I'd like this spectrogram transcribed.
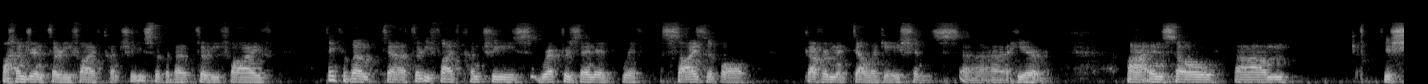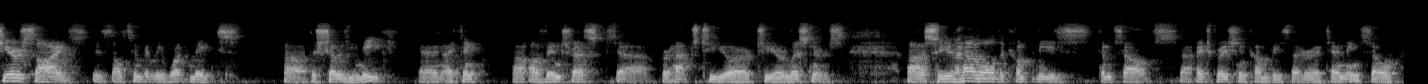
135 countries, with about 35, I think about uh, 35 countries represented with sizable government delegations uh, here. Uh, and so um, the sheer size is ultimately what makes the show unique. And I think of interest, uh, perhaps to your to your listeners. Uh, so you have all the companies themselves, exploration companies that are attending. So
